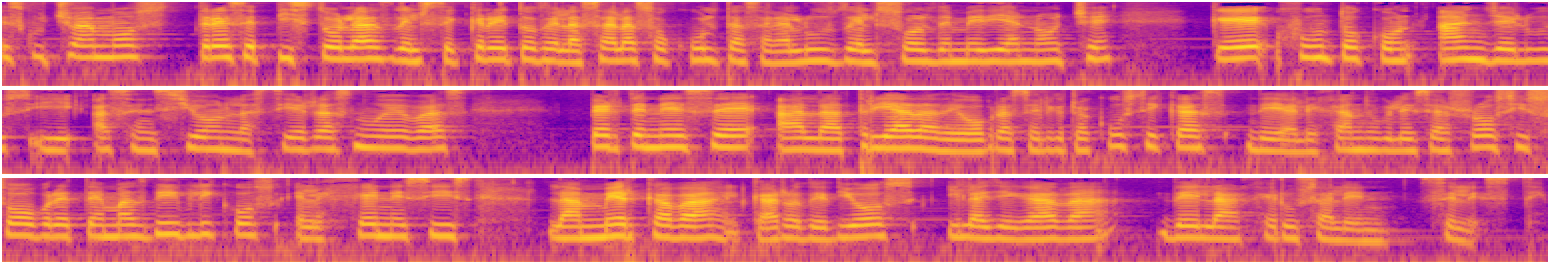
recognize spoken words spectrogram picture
Escuchamos tres epístolas del secreto de las alas ocultas a la luz del sol de medianoche, que junto con Angelus y Ascensión, las Tierras Nuevas, pertenece a la triada de obras electroacústicas de Alejandro Iglesias Rossi sobre temas bíblicos, el Génesis, la Mércaba, el carro de Dios y la llegada de la Jerusalén celeste.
